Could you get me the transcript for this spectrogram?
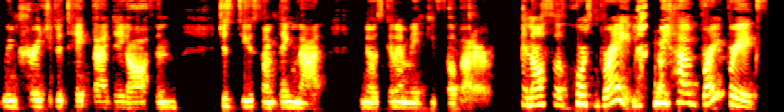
we encourage you to take that day off and just do something that, you know, is going to make you feel better. And also, of course, Bright. We have Bright Breaks.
